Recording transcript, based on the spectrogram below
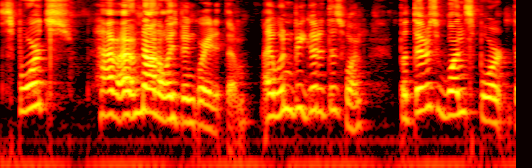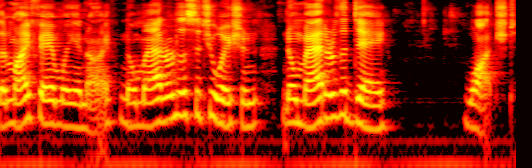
Sports have I've not always been great at them. I wouldn't be good at this one. But there's one sport that my family and I, no matter the situation, no matter the day, watched.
